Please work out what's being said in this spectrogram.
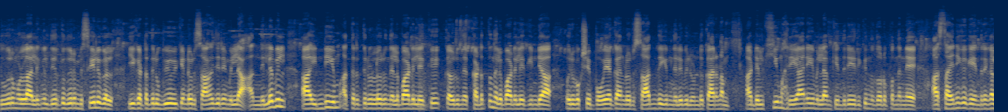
ദൂരമുള്ള അല്ലെങ്കിൽ ദീർഘദൂര മിസൈലുകൾ ഈ ഘട്ടത്തിൽ ഉപയോഗിക്കേണ്ട ഒരു സാഹചര്യമില്ല. നിലവിൽ ഇന്ത്യയും അത്തരത്തിലുള്ള ഒരു നിലപാടിലേക്ക് ഒരു കടുത്ത നിലപാടിലേക്ക് ഇന്ത്യ ഒരുപക്ഷെ പോയേക്കാനുള്ള ഒരു സാധ്യതയും നിലവിലുണ്ട്. കാരണം ഡൽഹിയും ഹരിയാനയും എല്ലാം കേന്ദ്രീകരിക്കുന്നതോടൊപ്പം തന്നെ ആ സൈനിക കേന്ദ്രങ്ങൾ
